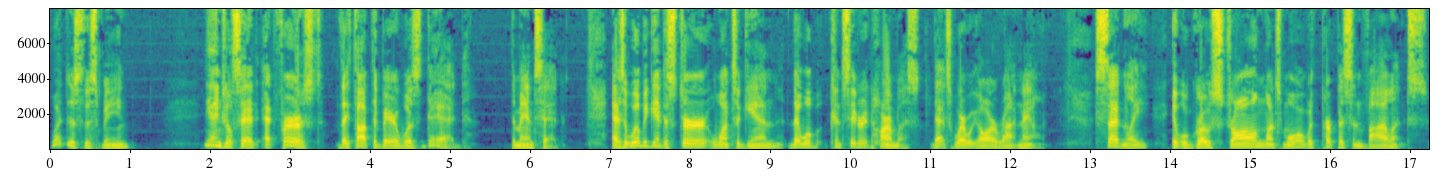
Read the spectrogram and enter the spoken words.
What does this mean? The angel said, At first they thought the bear was dead. The man said, As it will begin to stir once again, they will consider it harmless. That's where we are right now. Suddenly, it will grow strong once more with purpose and violence.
